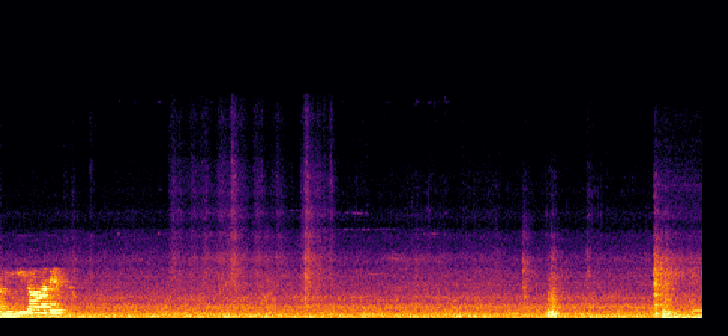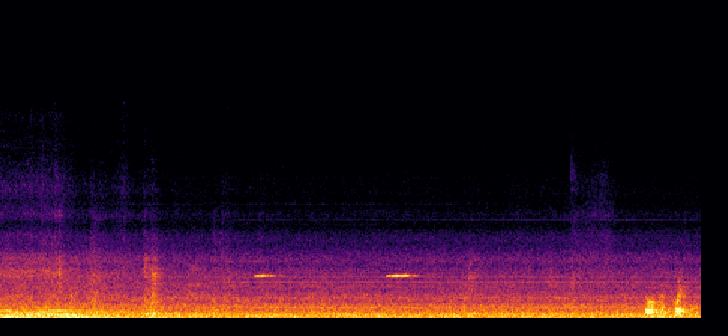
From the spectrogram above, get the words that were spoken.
右側です。どうも聞こえます？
